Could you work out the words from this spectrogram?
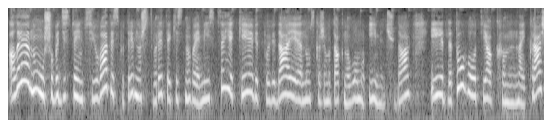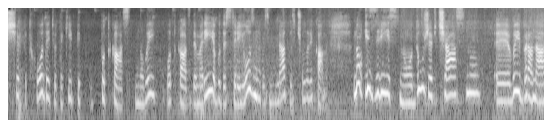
Але ну, щоб дистанціюватись, потрібно ж створити якесь нове місце, яке відповідає, ну скажімо так, новому іміджу. Да? І для того, от як найкраще підходить отакий під подкаст, новий подкаст, де Марія буде серйозно розмовляти з чоловіками. Ну і звісно, дуже вчасно. е, Вибрана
